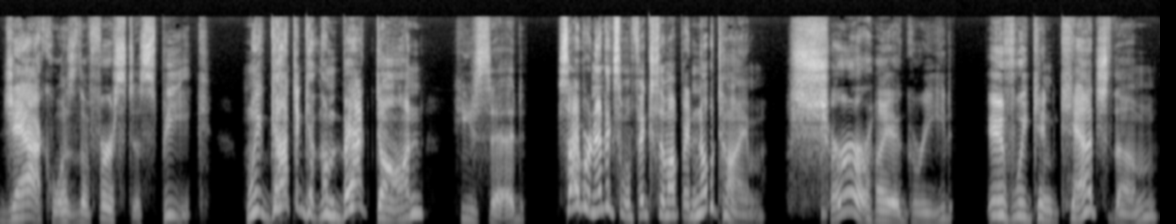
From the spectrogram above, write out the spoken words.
Jack was the first to speak. We've got to get them back, Don, he said, Cybernetics will fix them up in no time. Sure, I agreed. If we can catch them.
